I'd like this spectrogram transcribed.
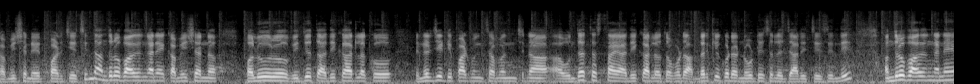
కమిషన్ ఏర్పాటు చేసింది. అందులో భాగంగానే కమిషన్ పలువురు విద్యుత్ అధికారులకు ఎనర్జీ డిపార్ట్మెంట్కి సంబంధించిన ఉన్నత స్థాయి అధికారులతో పాటు అందరికీ కూడా నోటీసులు జారీ చేసింది. అందులో భాగంగానే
